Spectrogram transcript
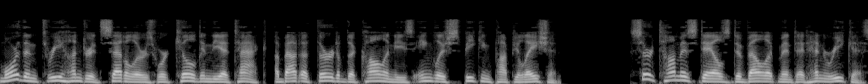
More than 300 settlers were killed in the attack, about a third of the colony's English-speaking population. Sir Thomas Dale's development at Henricus,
